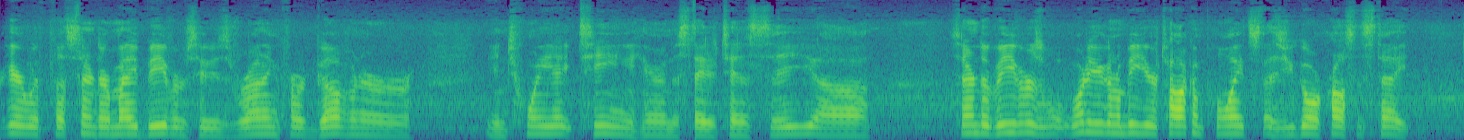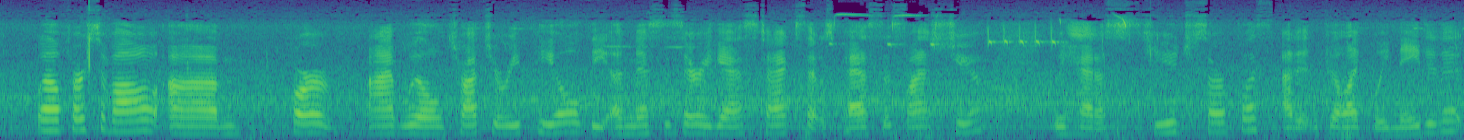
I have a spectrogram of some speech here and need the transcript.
We're here with uh, Senator Mae Beavers, who's running for governor in 2018 here in the state of Tennessee. Uh, Senator Beavers, what are you going to be your talking points as you go across the state? Well, first of all, um, for I will try to repeal the unnecessary gas tax that was passed this last year. We had a huge surplus. I didn't feel like we needed it.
